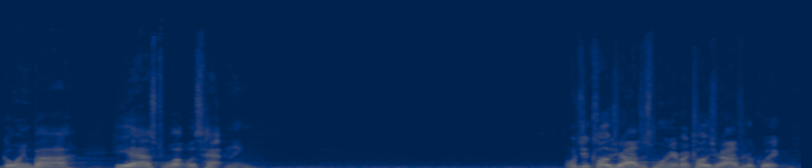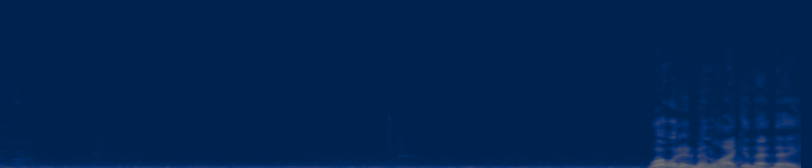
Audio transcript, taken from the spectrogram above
going by, he asked what was happening. I want you to close your eyes this morning. Everybody, close your eyes real quick. What would it have been like in that day,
